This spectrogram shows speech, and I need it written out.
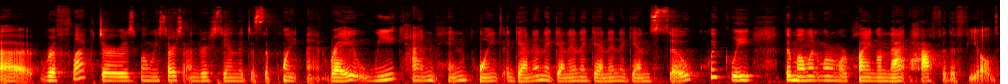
uh, reflectors when we start to understand the disappointment, right? We can pinpoint again and again and again and again so quickly the moment when we're playing on that half of the field,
